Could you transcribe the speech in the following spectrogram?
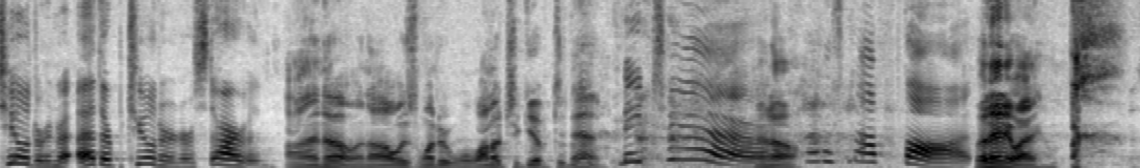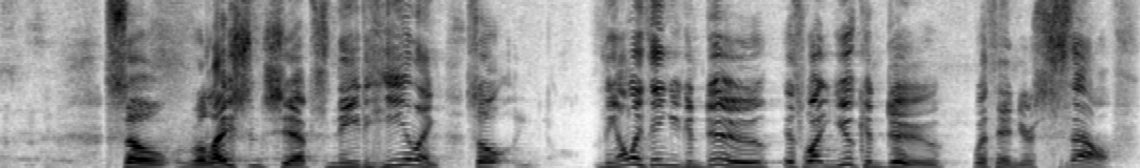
Children, or other children are starving. I know, and I always wondered, well, why don't you give it to them? Me too. I know. That was my thought. But anyway, So relationships need healing. So the only thing you can do is what you can do within yourself.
